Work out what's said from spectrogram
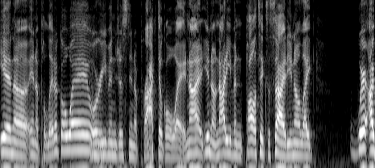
in a in a political way or mm-hmm. even just in a practical way. Not, you know, not even politics aside, you know, like where I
